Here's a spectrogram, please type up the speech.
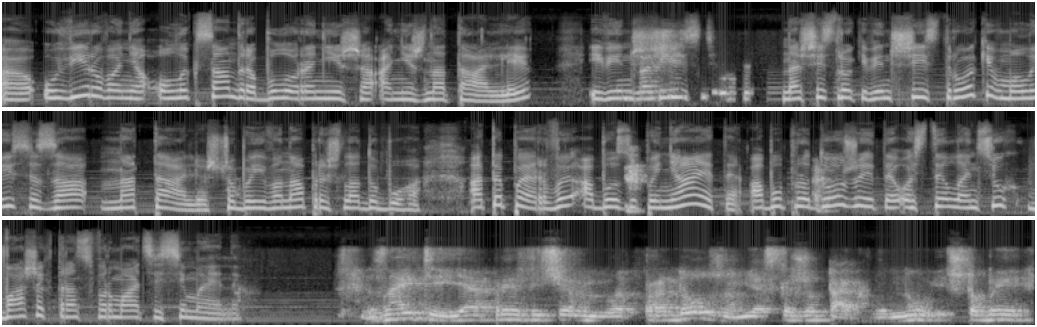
Е, Увірування Олександра було раніше аніж Наталі, і він На шість на 6 років. Він 6 років молився за Наталю, щоб і вона прийшла до Бога. А тепер ви або зупиняєте, або продовжуєте ось цей ланцюг ваших трансформацій сімейних. Знаете, я прежде чем вот продолжим, я скажу так, ну, чтобы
